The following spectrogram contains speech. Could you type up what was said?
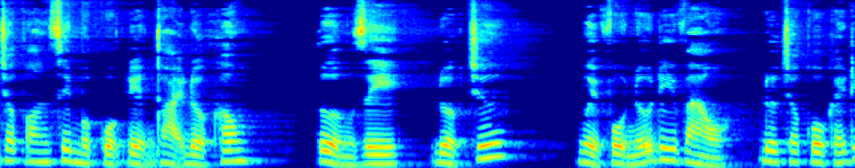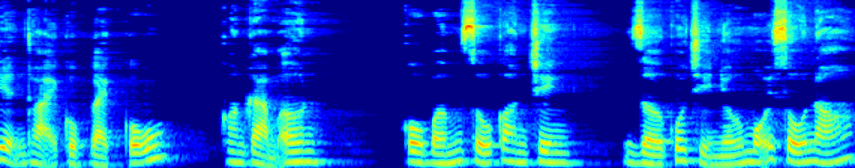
cho con xin một cuộc điện thoại được không? Tưởng gì? Được chứ. Người phụ nữ đi vào, đưa cho cô cái điện thoại cục gạch cũ. Con cảm ơn. Cô bấm số con Trinh, giờ cô chỉ nhớ mỗi số nó.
